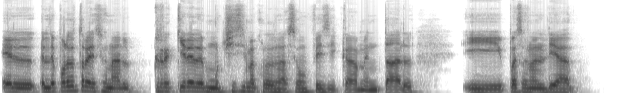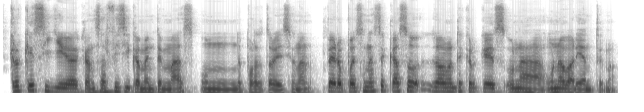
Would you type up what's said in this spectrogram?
el, el, deporte tradicional requiere de muchísima coordinación física, mental, y pues al final del día creo que sí llega a cansar físicamente más un deporte tradicional, pero pues en este caso realmente creo que es una, una variante, ¿no?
